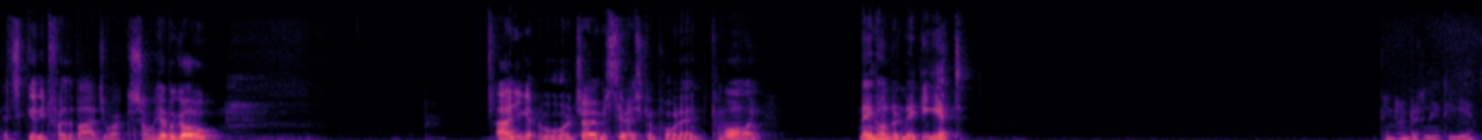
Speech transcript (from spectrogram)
it's good for the badge work. So here we go. And you get rewards, uh, mysterious component, come on. 988. 988.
